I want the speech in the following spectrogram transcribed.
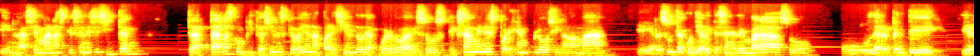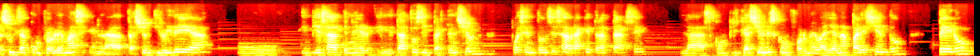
en las semanas que se necesitan, tratar las complicaciones que vayan apareciendo de acuerdo a esos exámenes, por ejemplo, si la mamá resulta con diabetes en el embarazo o de repente resulta con problemas en la adaptación tiroidea o empieza a tener datos de hipertensión, pues entonces habrá que tratarse las complicaciones conforme vayan apareciendo, pero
